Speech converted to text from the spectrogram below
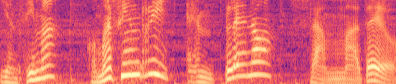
Y encima, con más Inri, en pleno San Mateo.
